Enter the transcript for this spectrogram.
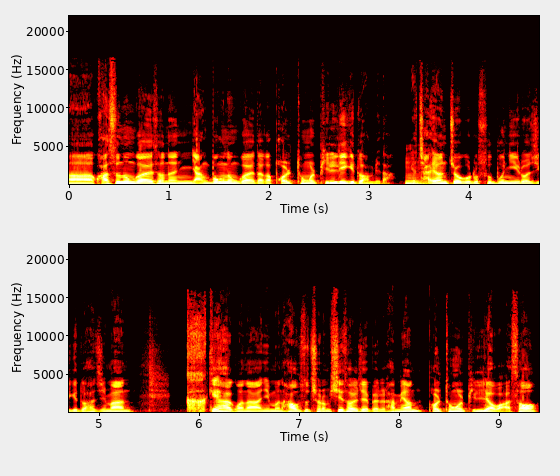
아, 과수 농가에서는 양봉 농가에다가 벌통을 빌리기도 합니다. 이게 자연적으로 수분이 이루어지기도 하지만 크게 하거나 아니면 하우스처럼 시설 재배를 하면 벌통을 빌려 와서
